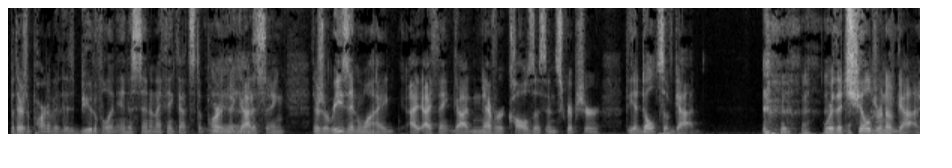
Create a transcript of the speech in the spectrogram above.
but there's a part of it that's beautiful and innocent, and I think that's the part that God is saying. There's a reason why I, I think God never calls us in Scripture the adults of God. We're the children of God.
